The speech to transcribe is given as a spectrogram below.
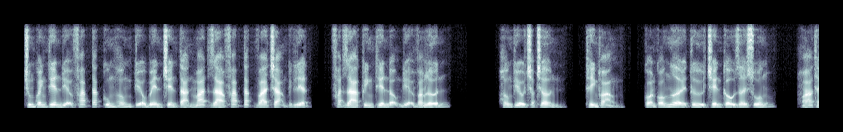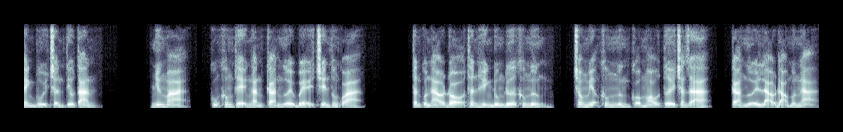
T r u n g quanh thiên địa pháp tắc cùng hồng tiểu bên trên tản mát ra pháp tắc va chạm kịch liệt, phát ra kinh thiên động địa vang lớn. Hồng tiêu chập trờn thỉnh thoảng, còn có người từ trên cầu rơi xuống, hóa thành bụi trần tiêu tan. Nhưng mà, cũng không thể ngăn cản người bể trên thông qua tần quần áo đỏ thân hình đung đưa không ngừng, trong miệng không ngừng có máu tươi tràn ra, cả người lảo đảo mướn ngã.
